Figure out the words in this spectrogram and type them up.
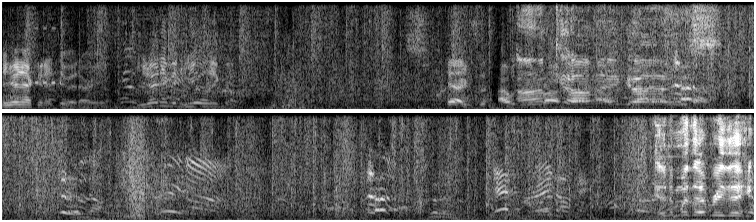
You're not gonna do it, are you? You're not even healing me. Yeah, 'cause I was I'm surprised. coming, guys. Hit him with everything.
